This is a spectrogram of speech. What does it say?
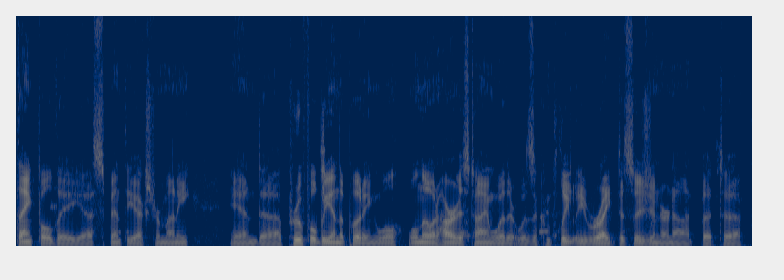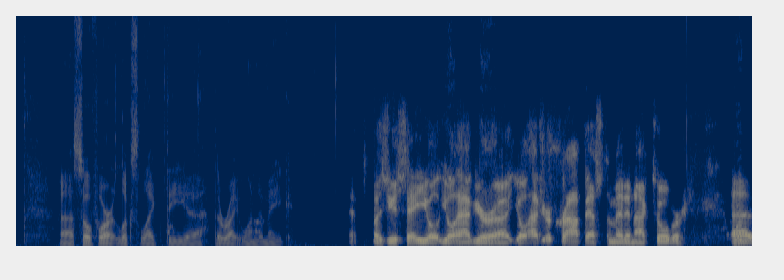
thankful they uh, spent the extra money, and uh, proof will be in the pudding. We'll we'll know at harvest time whether it was a completely right decision or not. But uh, uh, so far it looks like the uh, the right one to make. As you say, you'll you'll have your uh, you'll have your crop estimate in October. We're,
